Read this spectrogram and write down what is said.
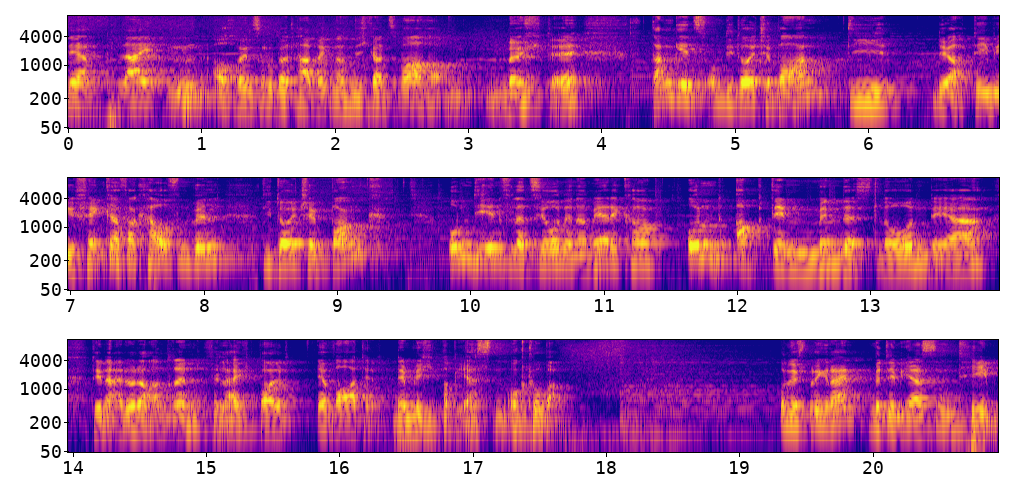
der Pleiten, auch wenn es Robert Habeck noch nicht ganz wahrhaben möchte. Dann geht es um die Deutsche Bahn, die ja, DB Schenker verkaufen will, die Deutsche Bank, um die Inflation in Amerika und ab dem Mindestlohn, der den einen oder anderen vielleicht bald erwartet, nämlich ab 1. Oktober. Und wir springen rein mit dem ersten Thema.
